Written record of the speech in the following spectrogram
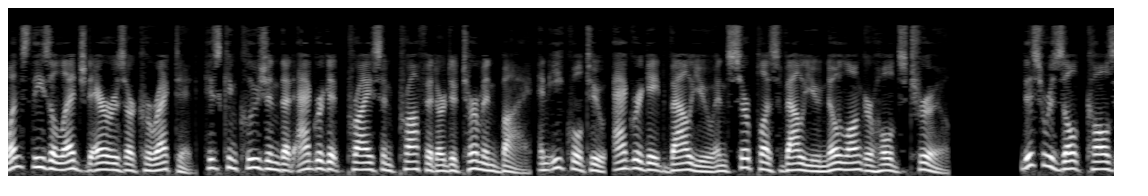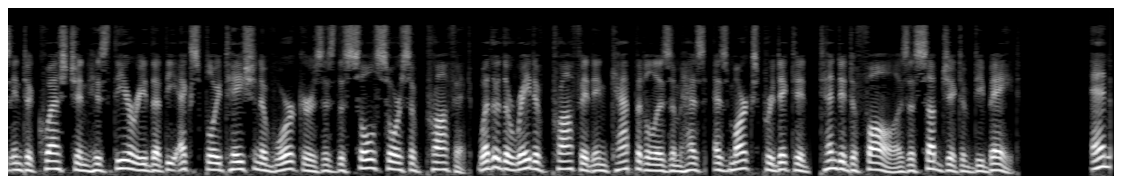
Once these alleged errors are corrected, his conclusion that aggregate price and profit are determined by, and equal to, aggregate value and surplus value no longer holds true. This result calls into question his theory that the exploitation of workers is the sole source of profit. Whether the rate of profit in capitalism has, as Marx predicted, tended to fall is a subject of debate. N.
